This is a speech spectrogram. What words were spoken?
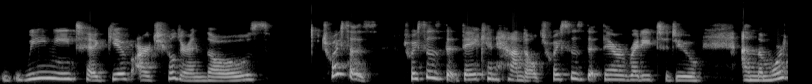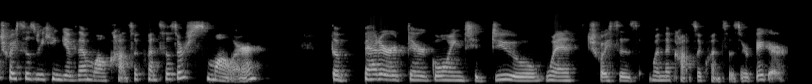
we need to give our children those choices choices that they can handle, choices that they're ready to do. And the more choices we can give them while consequences are smaller, the better they're going to do with choices when the consequences are bigger.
